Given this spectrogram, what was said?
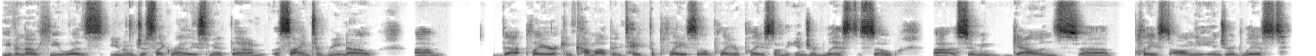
even though he was, you know, just like Riley Smith, um, assigned to Reno, um, that player can come up and take the place of a player placed on the injured list. So, uh, assuming Gallen's uh, placed on the injured list,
